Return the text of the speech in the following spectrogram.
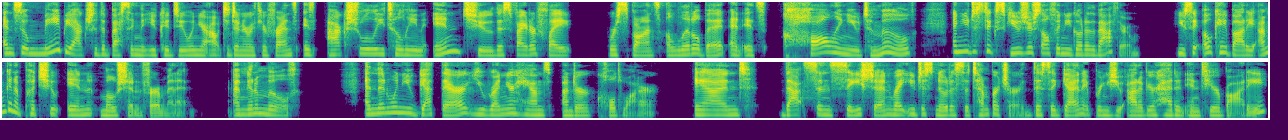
And so maybe actually the best thing that you could do when you're out to dinner with your friends is actually to lean into this fight or flight response a little bit and it's calling you to move and you just excuse yourself and you go to the bathroom. You say, okay, body, I'm going to put you in motion for a minute. I'm going to move. And then when you get there, you run your hands under cold water and that sensation, right? You just notice the temperature. This again, it brings you out of your head and into your body.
